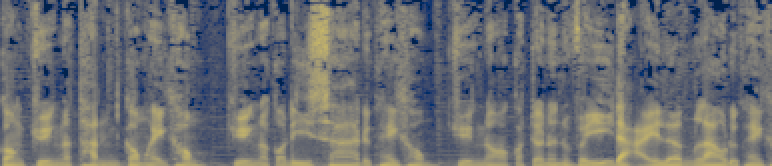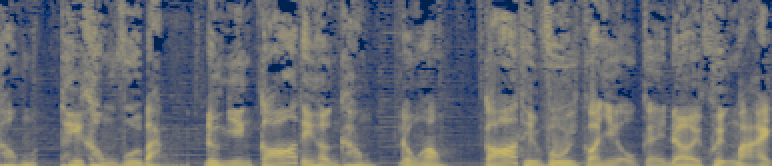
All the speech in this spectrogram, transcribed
Còn chuyện nó thành công hay không, chuyện nó có đi xa được hay không, chuyện nó có trở nên vĩ đại lớn lao được hay không thì không vui bằng. Đương nhiên có thì hơn không, đúng không? Có thì vui, coi như ok, đời khuyến mãi.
